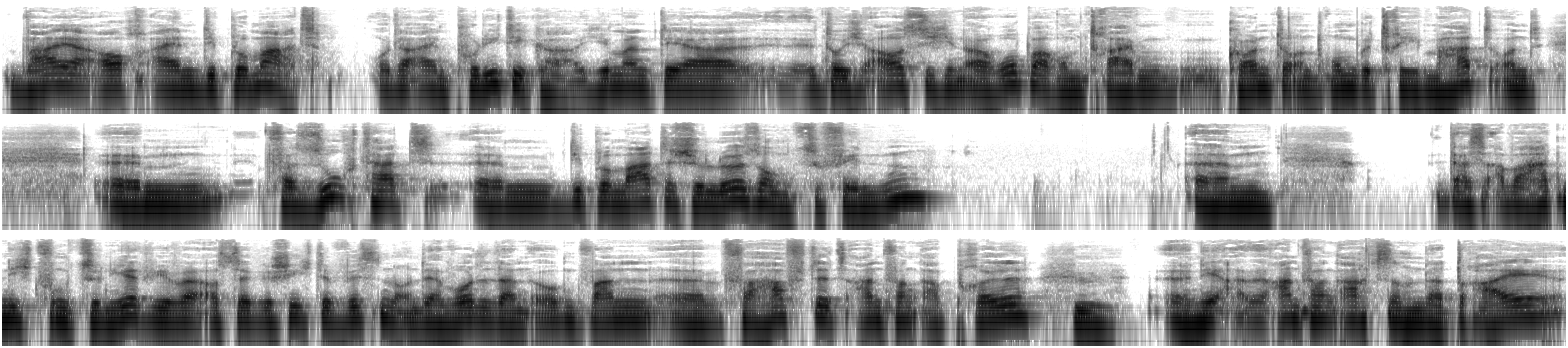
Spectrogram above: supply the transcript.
war er auch ein Diplomat oder ein Politiker, jemand, der äh, durchaus sich in Europa rumtreiben konnte und rumgetrieben hat und ähm, versucht hat, ähm, diplomatische Lösungen zu finden. Ähm, das aber hat nicht funktioniert, wie wir aus der Geschichte wissen. Und er wurde dann irgendwann äh, verhaftet, Anfang April, hm. äh, nee, Anfang 1803,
